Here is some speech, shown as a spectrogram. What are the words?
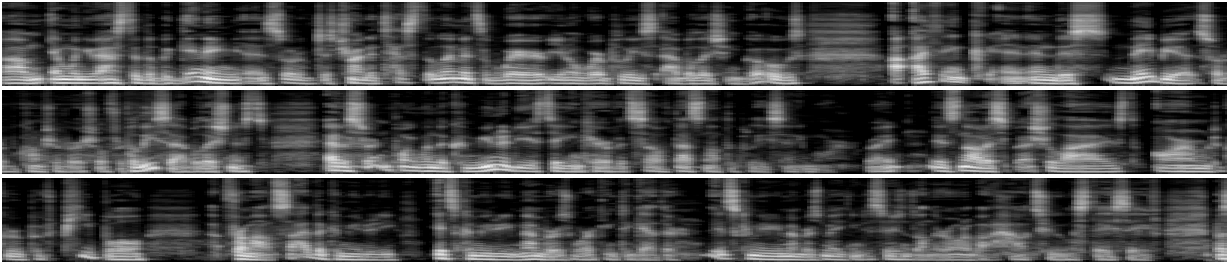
Um, and when you asked at the beginning, as sort of just trying to test the limits of where you know where police abolition goes, I think, and, and this may be a sort of controversial for police abolitionists, at a certain point when the community is taking care of itself, that's not the police anymore, right? It's not a specialized armed group of people from outside the community, it's community members working together. It's community members making decisions on their own about how to stay safe. But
